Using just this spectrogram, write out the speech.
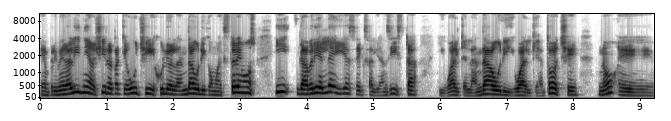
en primera línea, Shiro Takeuchi y Julio Landauri como extremos, y Gabriel Leyes, ex aliancista, igual que Landauri, igual que Atoche, ¿no? Eh,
